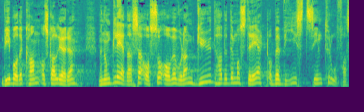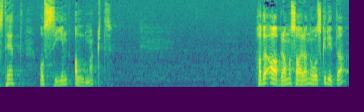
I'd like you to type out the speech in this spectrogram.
vi både kan og skal gjøre, men hun gleda seg også over hvordan Gud hadde demonstrert og bevist sin trofasthet og sin allmakt. Hadde Abraham og Sara noe å skryte av?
